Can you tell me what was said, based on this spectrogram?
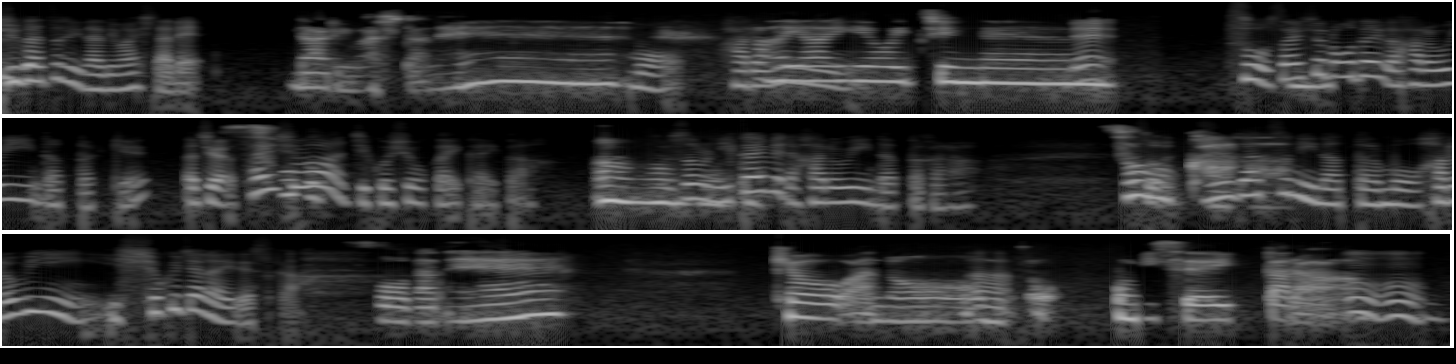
10月になりましたね。なりましたね。もう、ハロウィーン。早いよ、一年。ね。そう、最初のお題がハロウィーンだったっけ？あ、違う、最初は自己紹介会か。その2回目でハロウィーンだったから。そうか。10月になったらもうハロウィーン一色じゃないですか。そうだね。今日、あの、おお店行ったら、うんうん。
